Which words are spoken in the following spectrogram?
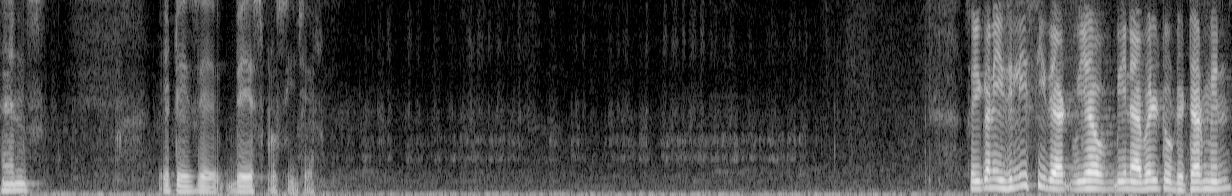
Hence, it is a Bayes procedure. So, you can easily see that we have been able to determine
